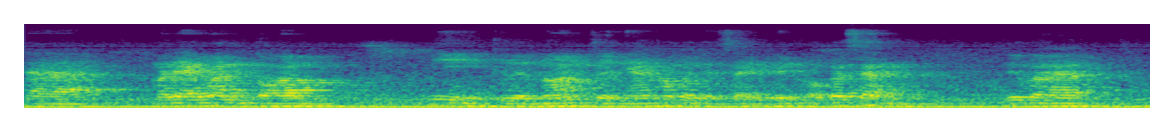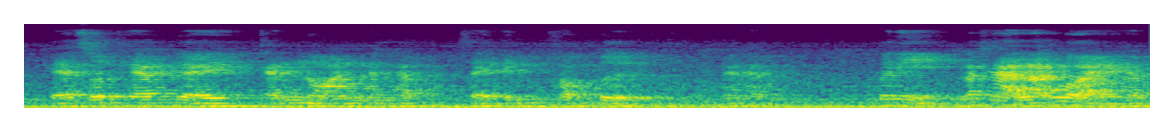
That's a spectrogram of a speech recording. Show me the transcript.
ถ้าแมลงวันตอมนี่เกิดนอนเกิดยังเข้าไปจะใส่เป็นออกซิเจนหรือว่าแผลสดแผลเปื่อยกันนอนนะครับ ใส่เป็นคอปเปอร์นะครับตัวนี้ราคาลักร้อยครับ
